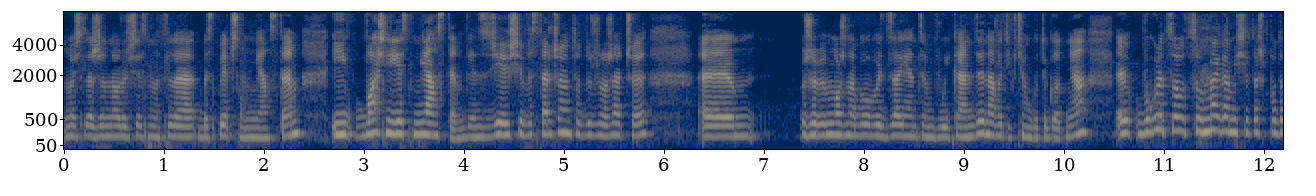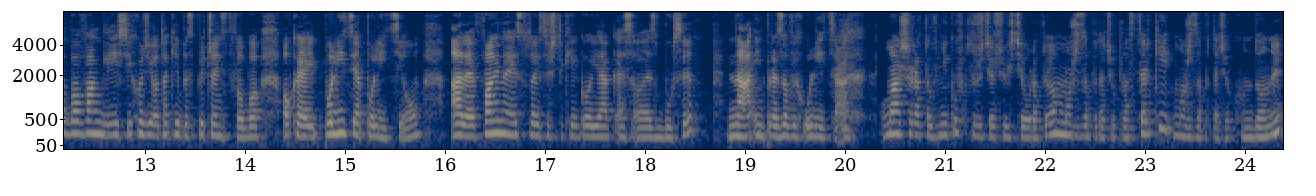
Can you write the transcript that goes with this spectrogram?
Myślę, że Norwich jest na tyle bezpiecznym miastem i właśnie jest miastem, więc dzieje się wystarczająco dużo rzeczy, żeby można było być zajętym w weekendy, nawet i w ciągu tygodnia. E, W ogóle, co, co mega mi się też podoba w Anglii, jeśli chodzi o takie bezpieczeństwo, bo okej, policja policją, ale fajne jest tutaj coś takiego jak SOS busy na imprezowych ulicach. Masz ratowników, którzy Cię oczywiście uratują. Możesz zapytać o plasterki, możesz zapytać o kondony,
